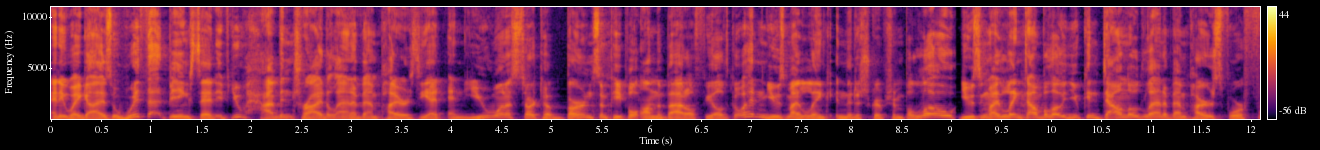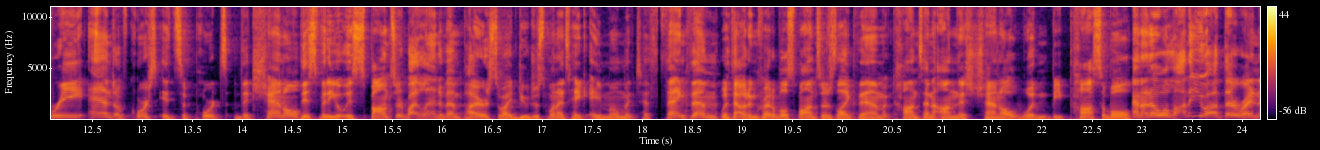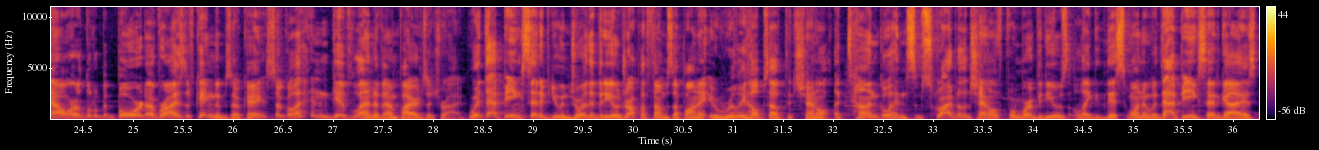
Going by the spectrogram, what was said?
Anyway guys with that being said if you haven't tried land of empires yet and you want to start to burn some people on the battlefield go ahead and use my link in the description below. Using my link down below you can download land of empires for free free and of course it supports the channel. This video is sponsored by land of empires so I do just want to take a moment to thank them. Without incredible sponsors like them content on this channel wouldn't be possible. And I know a lot of you out there right now are a little bit bored of rise of kingdoms okay? So go ahead and give land of empires a try. With that being said if you enjoy the video drop a thumbs up on it. It really helps out the channel a ton. Go ahead and subscribe to the channel for more videos like this one. And with that being said guys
